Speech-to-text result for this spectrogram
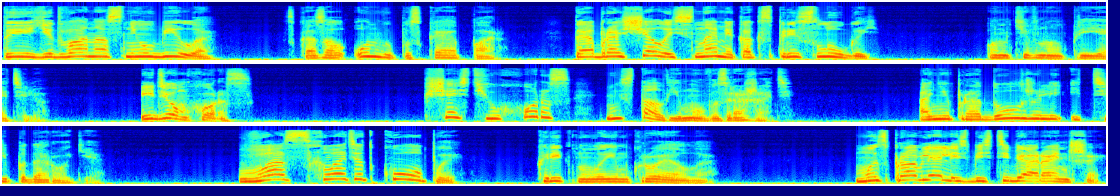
«Ты едва нас не убила», — сказал он, выпуская пар. «Ты обращалась с нами, как с прислугой». Он кивнул приятелю. «Идем, Хорос». К счастью, Хорос не стал ему возражать. Они продолжили идти по дороге. «Вас схватят копы!» — крикнула им Круэлла. «Мы справлялись без тебя раньше!»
